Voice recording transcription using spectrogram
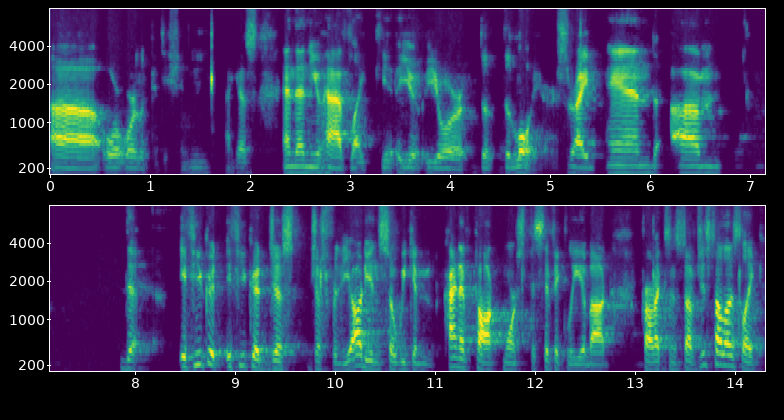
uh, or, or the petitionee, I guess. And then you have like your, your the, the lawyers, right? And um, the if you could if you could just just for the audience so we can kind of talk more specifically about products and stuff just tell us like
